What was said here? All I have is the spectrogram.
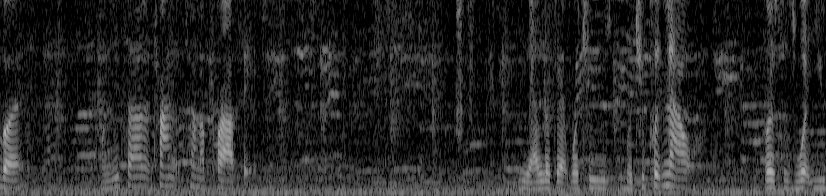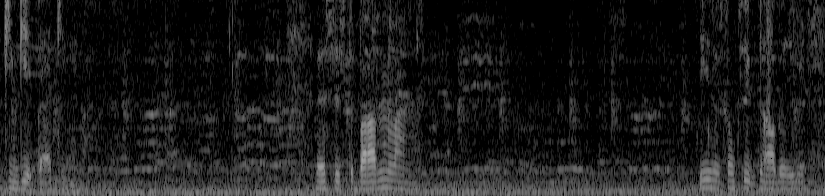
But when you're trying to trying to turn a profit, you gotta look at what you what you're putting out versus what you can get back in. That's just the bottom line. These are some cute doll babies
